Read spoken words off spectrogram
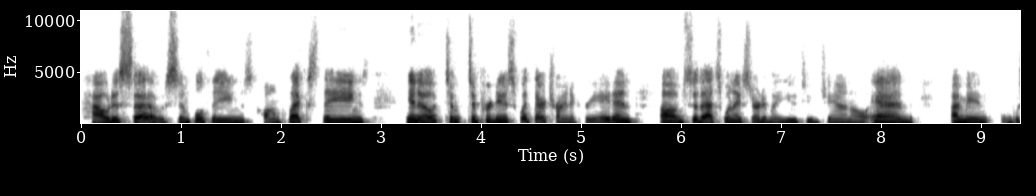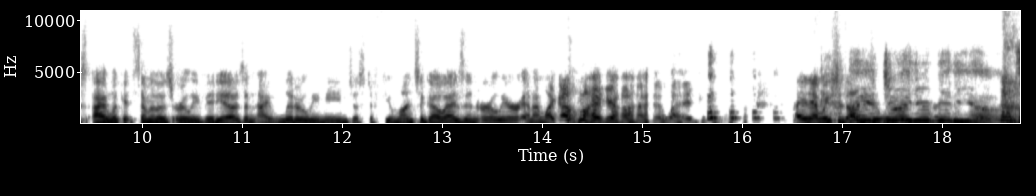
how to sew simple things, complex things, you know, to, to produce what they're trying to create. And um, so that's when I started my YouTube channel. And I mean, I look at some of those early videos and I literally mean just a few months ago, as in earlier. And I'm like, oh my God, like, I know we should. I enjoy your videos.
